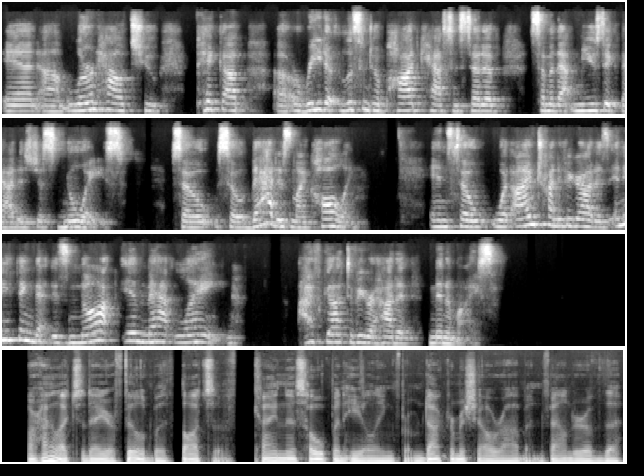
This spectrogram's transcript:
and um, learn how to pick up uh, or read, a, listen to a podcast instead of some of that music that is just noise. So, so that is my calling. And so, what I'm trying to figure out is anything that is not in that lane, I've got to figure out how to minimize. Our highlights today are filled with thoughts of kindness, hope, and healing from Dr. Michelle Robin, founder of the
